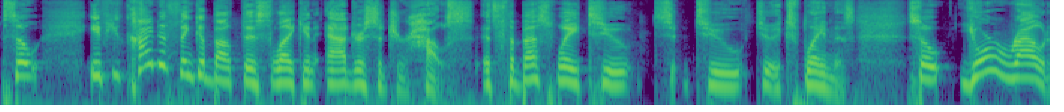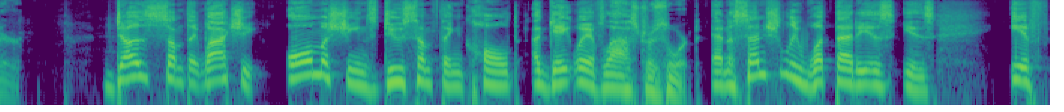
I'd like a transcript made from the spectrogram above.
So if you kind of think about this like an address at your house, it's the best way to, to, to, explain this. So your router does something, well, actually, all machines do something called a gateway of last resort. And essentially what that is, is if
